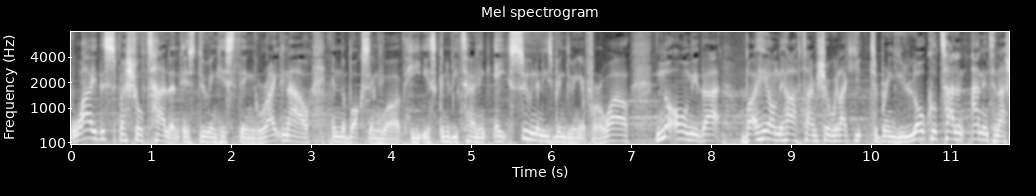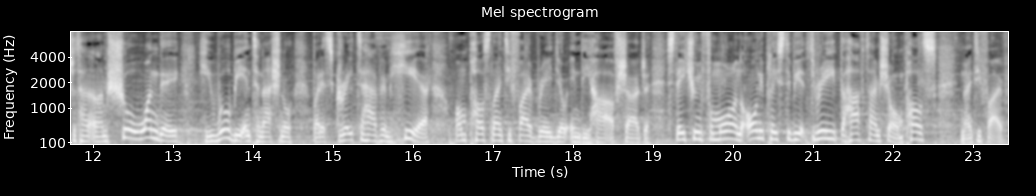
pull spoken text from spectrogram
why this special talent is doing his thing right now in the boxing world. He is going to be turning eight soon, and he's been doing it for a while. Not only that, but here on the halftime show, we like to bring you local talent and international talent, and I'm sure one day he will be international, but it's great to have him here on Pulse 95 Radio in the heart of Sharjah. Stay tuned for more on the only place to be at 3, the halftime show on Pulse 95.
